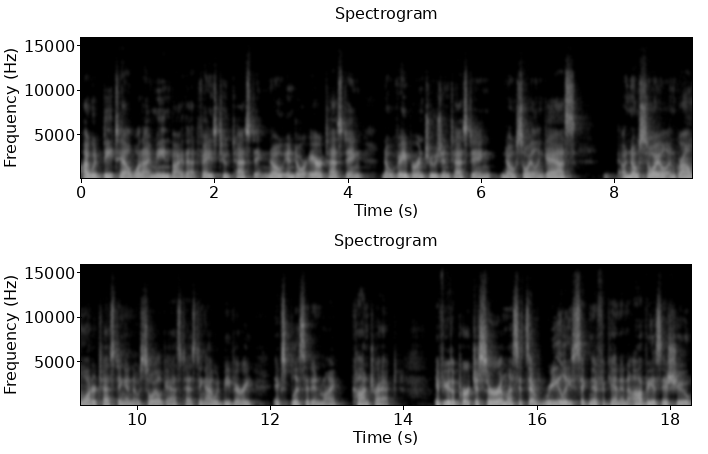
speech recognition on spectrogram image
I would detail what I mean by that phase two testing. No indoor air testing, no vapor intrusion testing, no soil and gas, uh, no soil and groundwater testing, and no soil gas testing. I would be very explicit in my contract. If you're the purchaser, unless it's a really significant and obvious issue,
